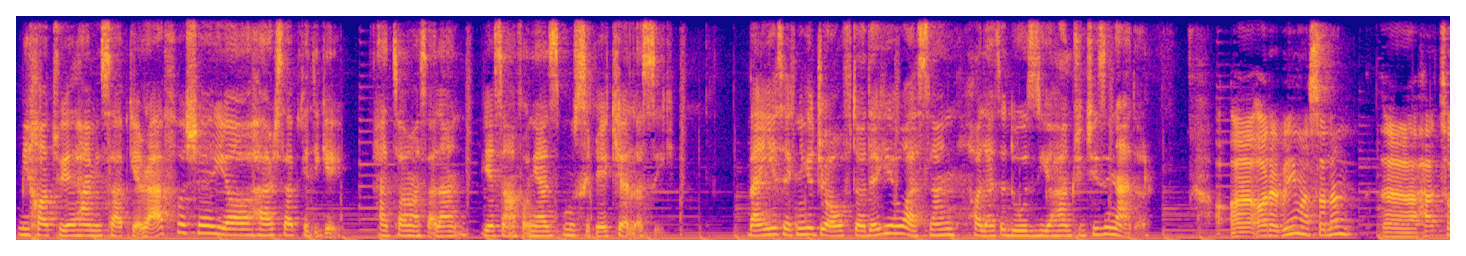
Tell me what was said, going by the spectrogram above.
می‌خواد توی همین سبک رپ باشه یا هر سبک دیگه حتی مثلا یه سمفونی از موسیقی کلاسیک. و این یه تکنیک جا افتاده و اصلا حالت دوزی یا همچین چیزی نداره. آره ببین مثلا حتی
